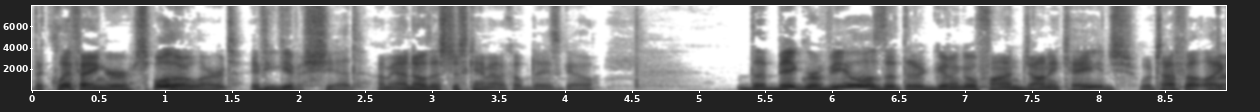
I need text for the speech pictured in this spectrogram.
The cliffhanger. Spoiler alert! If you give a shit. I mean, I know this just came out a couple days ago. The big reveal is that they're gonna go find Johnny Cage, which I felt like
